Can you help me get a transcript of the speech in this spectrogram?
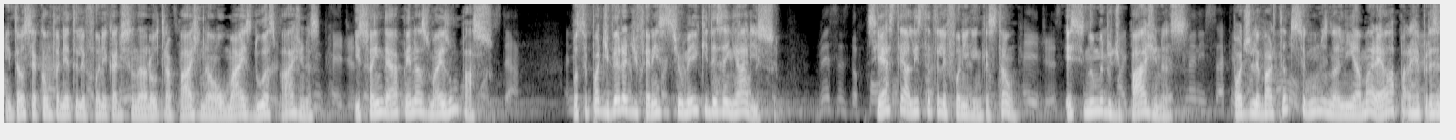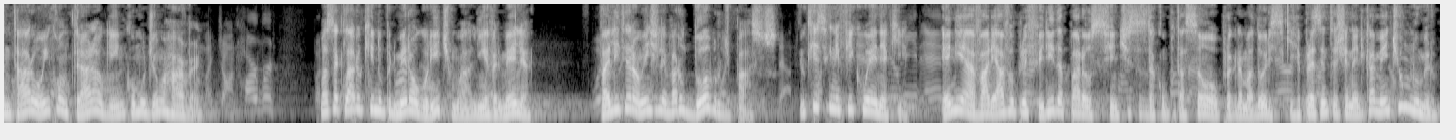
Então, se a companhia telefônica adicionar outra página ou mais duas páginas, isso ainda é apenas mais um passo. Você pode ver a diferença se eu meio que desenhar isso. Se esta é a lista telefônica em questão, esse número de páginas pode levar tantos segundos na linha amarela para representar ou encontrar alguém como John Harvard. Mas é claro que no primeiro algoritmo, a linha vermelha, vai literalmente levar o dobro de passos. E o que significa o n aqui? n é a variável preferida para os cientistas da computação ou programadores que representa genericamente um número.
